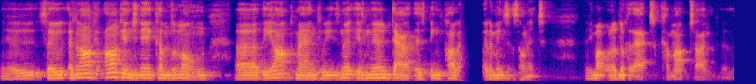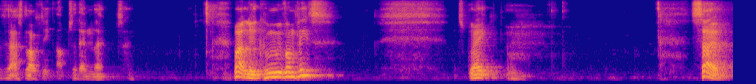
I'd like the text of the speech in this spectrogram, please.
you know, so an ARC, ARC engineer comes along, uh, the ARC man can be, is no, is no doubt there's been pilot maintenance on it. And you might want to look at that come up time. That's largely up to them though. So. Right, Luke, can we move on, please? That's great. So,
